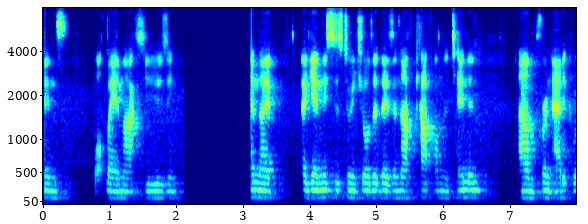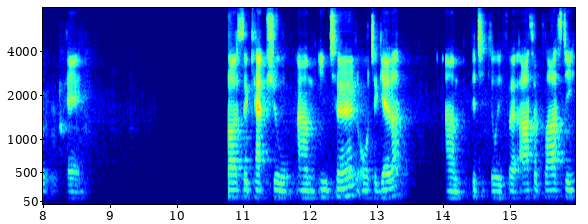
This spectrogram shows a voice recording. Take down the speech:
Depends what landmarks you're using. And they, again, this is to ensure that there's enough cup on the tendon um, for an adequate repair. Size the capsule um, in turn or together, um, particularly for arthroplasty,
